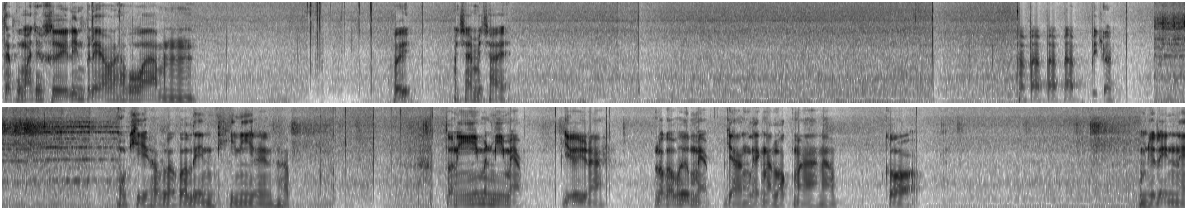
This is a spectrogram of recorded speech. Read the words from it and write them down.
แต่ผมอาจจะเคยเล่นไปแล้วนะครับ เพราะว่ามัน เฮ้ย ใช่ไม่ใช่ แป๊บแป๊บแป๊บแป๊บปิดก่อน โอเคครับเราก็เล่นที่นี่เลยนะครับ ตอนนี้มันมีแมปเยอะอยู่นะ แล้วก็เพิ่มแมปอย่างแลกนาล็อกมานะครับ ก็ ผมจะเล่นใน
